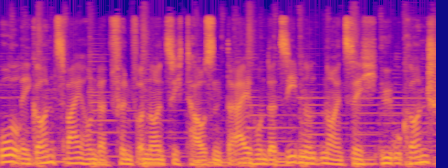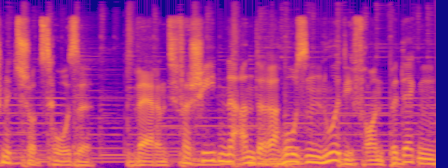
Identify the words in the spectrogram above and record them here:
Oregon 295.397 Yukon Schnittschutzhose. Während verschiedene andere Hosen nur die Front bedecken,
